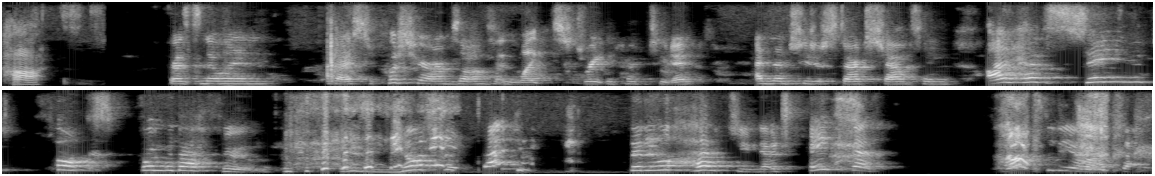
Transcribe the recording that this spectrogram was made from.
Ha. Resnoan tries to push her arms off and like straighten her tunic, and then she just starts shouting, "I have saved Fox from the bathroom. It is not that that it will hurt you. Now take that to the outside."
